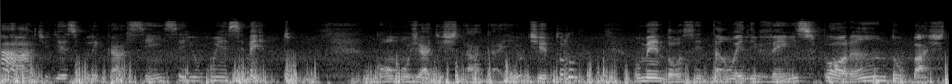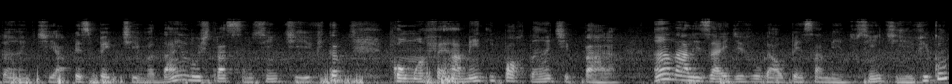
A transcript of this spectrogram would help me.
A Arte de Explicar a Ciência e o Conhecimento. Como já destaca aí o título, o Mendonça então ele vem explorando bastante a perspectiva da ilustração científica como uma ferramenta importante para analisar e divulgar o pensamento científico,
